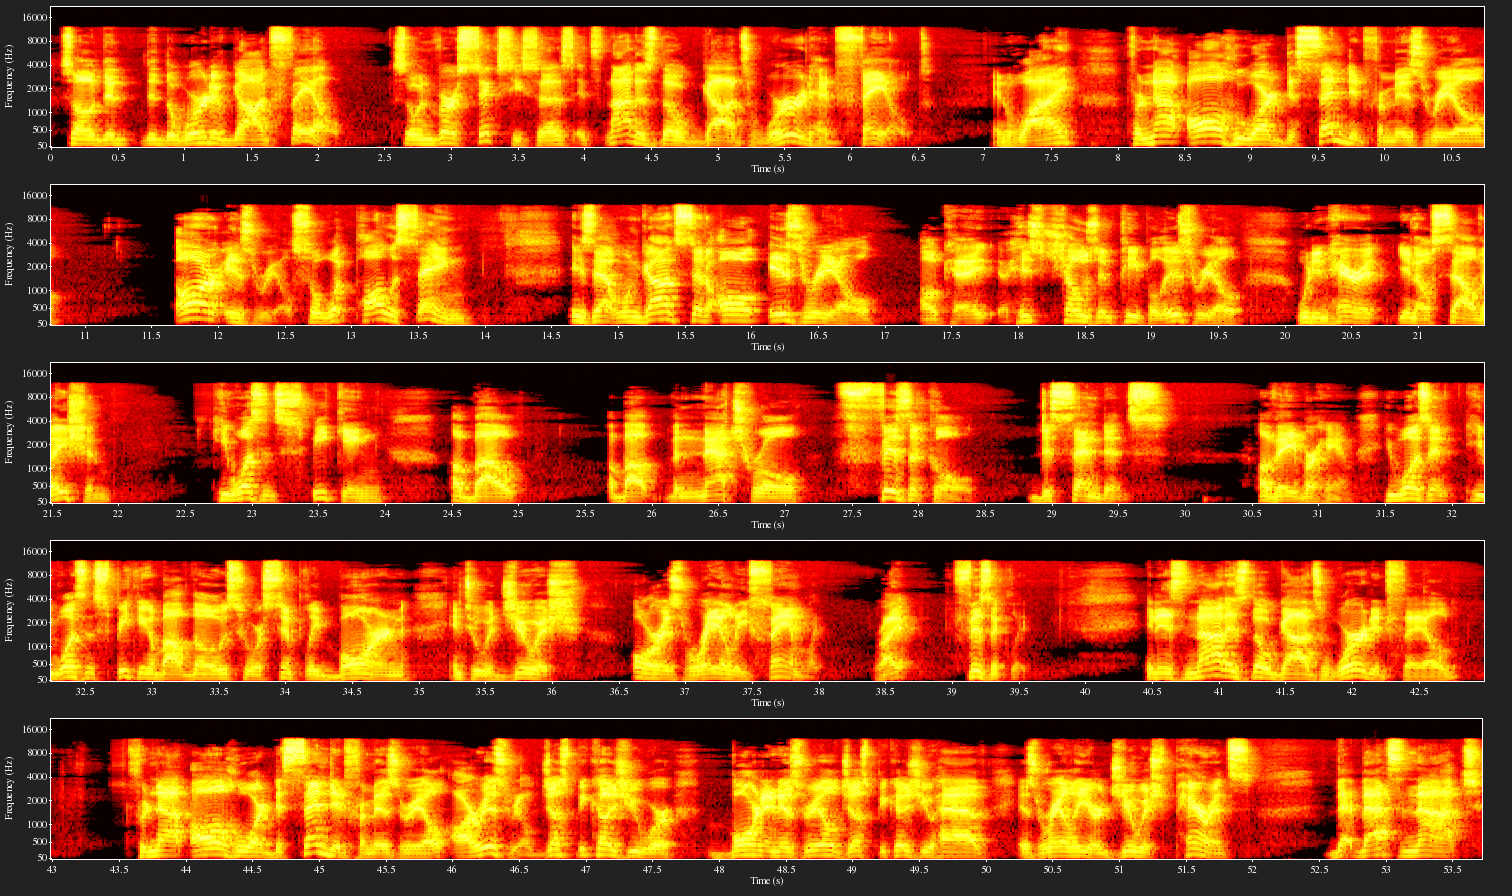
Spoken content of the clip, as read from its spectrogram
So did, did the word of God fail? So in verse 6, he says, It's not as though God's word had failed. And why? For not all who are descended from Israel are Israel. So what Paul is saying is that when God said all Israel, okay, his chosen people, Israel, would inherit, you know, salvation, he wasn't speaking about, about the natural physical descendants of Abraham. He wasn't he wasn't speaking about those who are simply born into a Jewish or Israeli family, right? Physically. It is not as though God's word had failed, for not all who are descended from Israel are Israel. Just because you were born in Israel, just because you have Israeli or Jewish parents, that that's not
